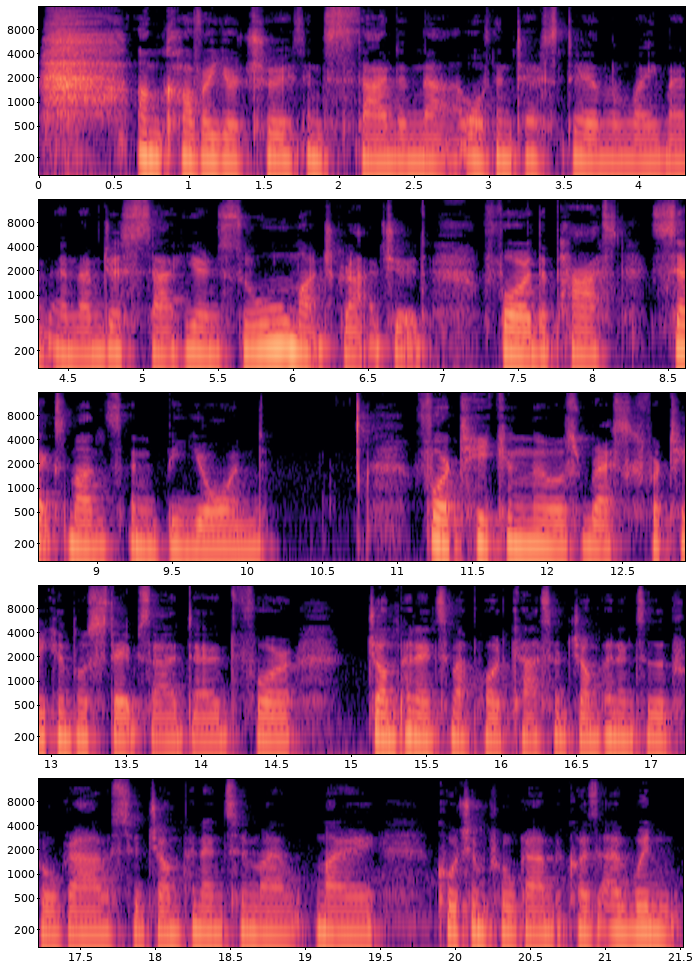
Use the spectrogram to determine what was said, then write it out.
uncover your truth and stand in that authenticity and alignment. And I'm just sat here in so much gratitude for the past six months and beyond for taking those risks, for taking those steps that I did, for jumping into my podcast or jumping into the programs, to jumping into my my coaching program because I wouldn't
